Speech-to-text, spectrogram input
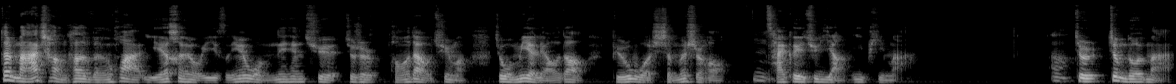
但马场它的文化也很有意思，因为我们那天去就是朋友带我去嘛，就我们也聊到，比如我什么时候嗯才可以去养一匹马，嗯。就是这么多马，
